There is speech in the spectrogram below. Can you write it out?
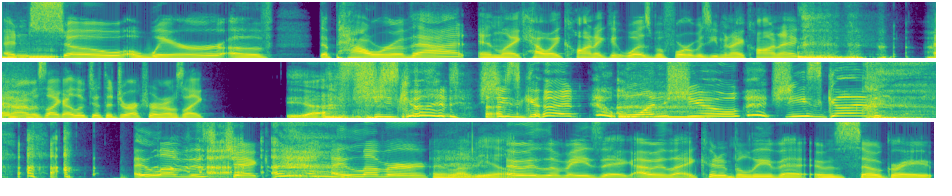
and mm-hmm. so aware of the power of that and like how iconic it was before it was even iconic and i was like i looked at the director and i was like yes. she's good she's good one shoe she's good i love this chick i love her I love you. it was amazing. I was like, I couldn't believe it. It was so great.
